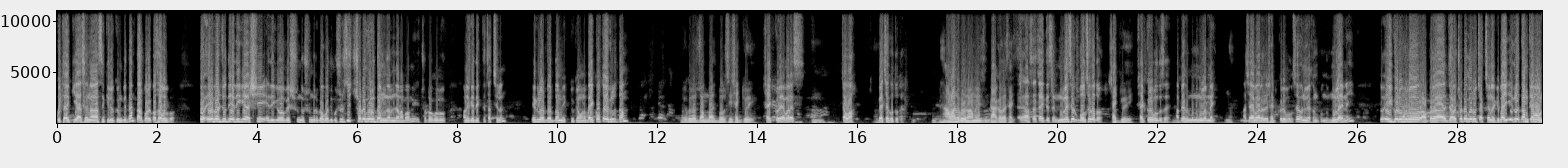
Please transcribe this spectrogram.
কোথায় কি আছে না আছে কীরকম কি দাম তারপরে কথা বলব। তো এইবার যদি এদিকে আসি এদিকেও বেশ সুন্দর সুন্দর গবাদি পশু। ছোট গরুর দাম জান- জানাব আমি। ছোট গরু অনেকে দেখতে চাচ্ছিলেন। এগুলোর দর দাম একটু কেমন? ভাই কত এগুলোর দাম? এগুলোর দাম বলছি ষাট করে। ষাট করে এভারেজ চাওয়া? বেচা কততে? করুন আমি গাগালা চাইছি আচ্ছা চাইতেছেন। বলছে কত? ষাট করে ষাট করে বলতেছে। আপনি এখন পর্যন্ত মূলার নাই? আচ্ছা এবার ষাট করে বলছে উনি এখন পর্যন্ত মূলায় নেই। তো এই গরুগুলো আপনারা যারা ছোট গরু চাচ্ছেন আর কি ভাই এগুলোর দাম কেমন?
